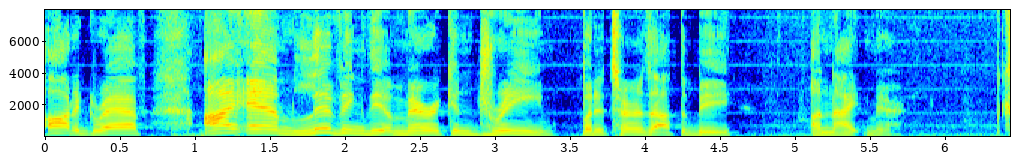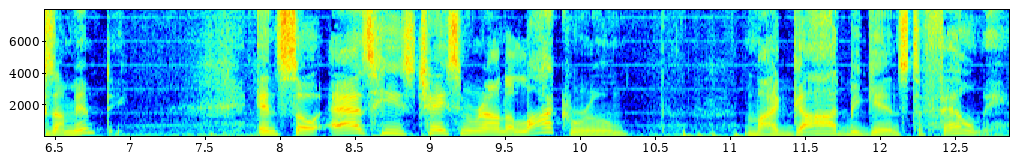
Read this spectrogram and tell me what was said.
autograph. I am living the American dream, but it turns out to be a nightmare because I'm empty. And so as he's chasing me around the locker room, my God begins to fail me.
